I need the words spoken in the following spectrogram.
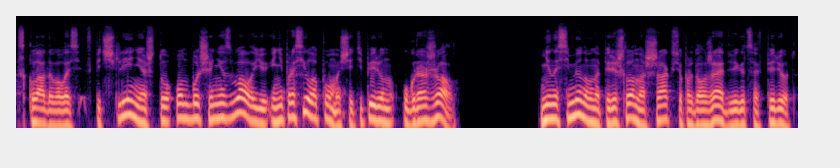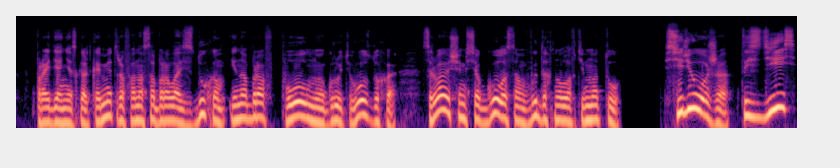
Складывалось впечатление, что он больше не звал ее и не просил о помощи, теперь он угрожал. Нина Семеновна перешла на шаг, все продолжая двигаться вперед. Пройдя несколько метров, она собралась с духом и, набрав полную грудь воздуха, срывающимся голосом выдохнула в темноту. «Сережа, ты здесь?»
